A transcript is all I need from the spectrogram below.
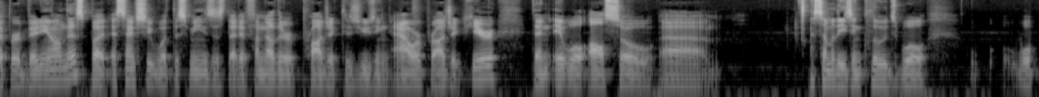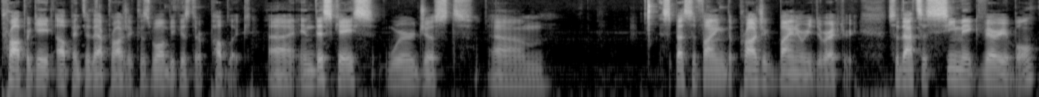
separate video on this, but essentially what this means is that if another project is using our project here, then it will also um, some of these includes will will propagate up into that project as well because they're public. Uh, in this case, we're just um, specifying the project binary directory. So that's a CMake variable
